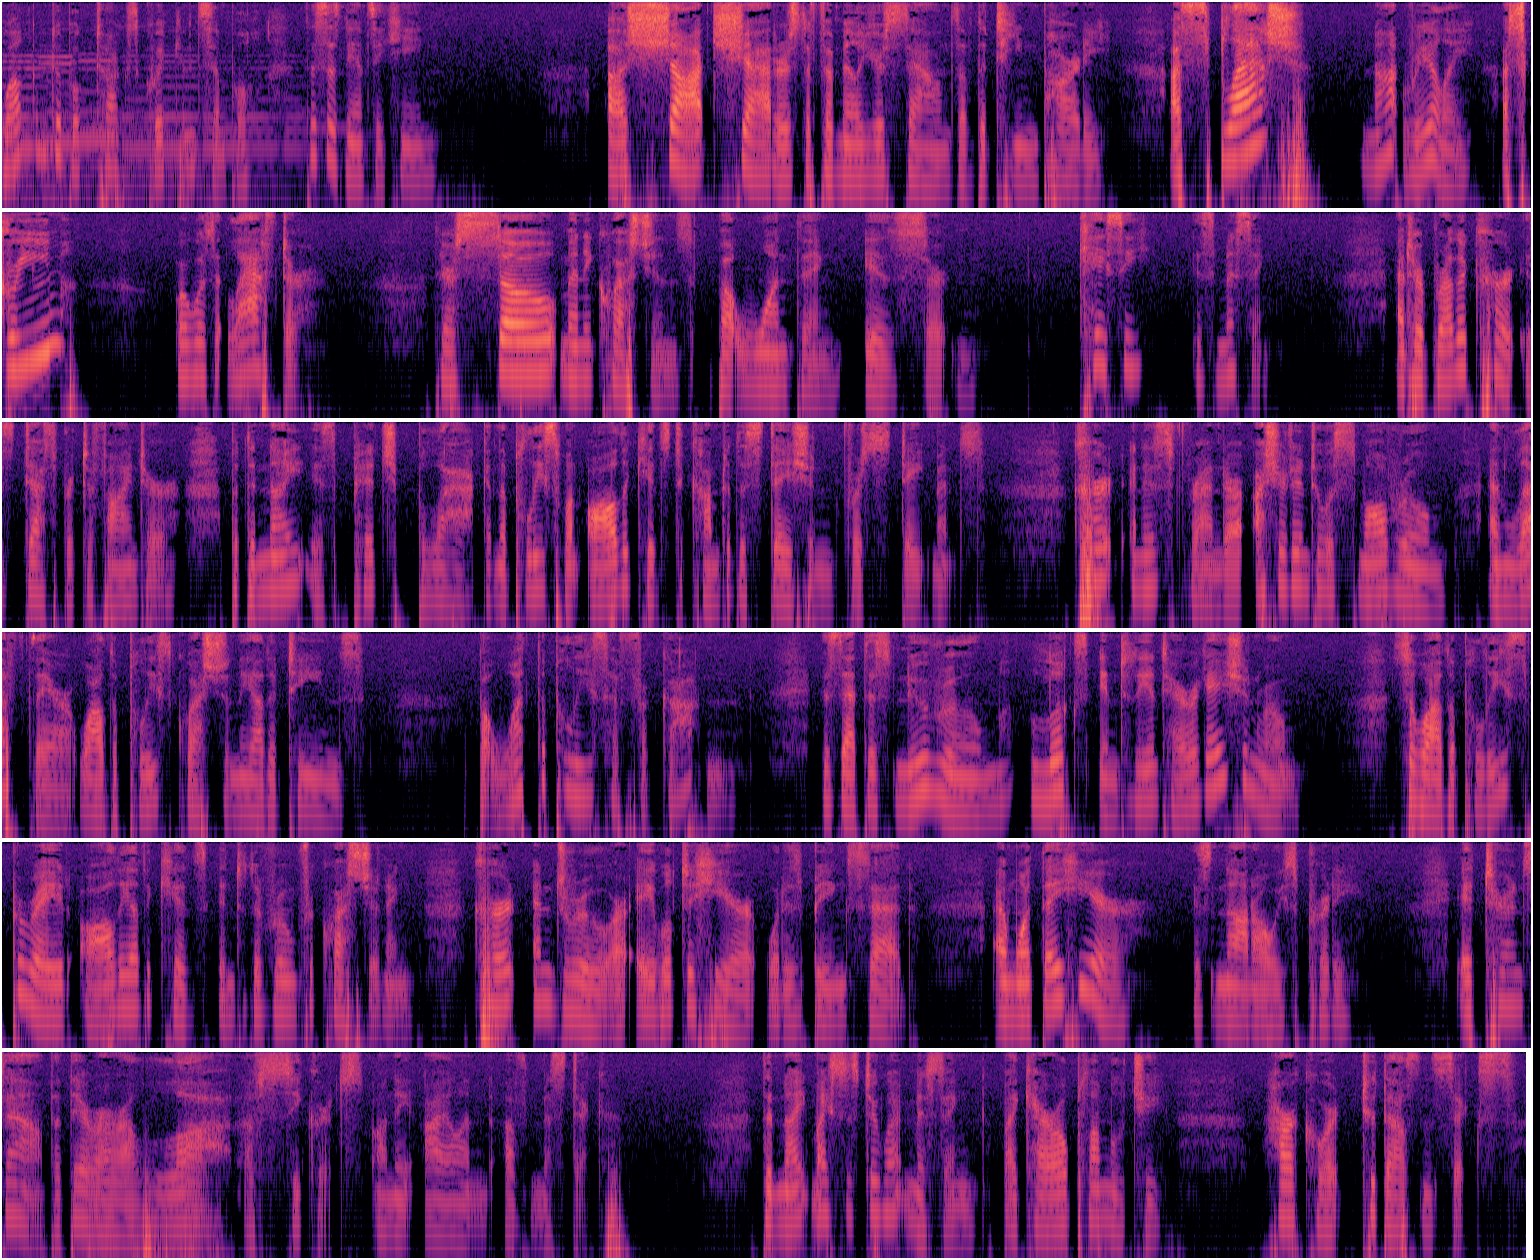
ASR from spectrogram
Welcome to Book Talks Quick and Simple. This is Nancy Keane. A shot shatters the familiar sounds of the teen party. A splash? Not really. A scream? Or was it laughter? There are so many questions, but one thing is certain. Casey is missing and her brother Kurt is desperate to find her. But the night is pitch black, and the police want all the kids to come to the station for statements. Kurt and his friend are ushered into a small room and left there while the police question the other teens. But what the police have forgotten is that this new room looks into the interrogation room. So while the police parade all the other kids into the room for questioning, Kurt and Drew are able to hear what is being said, and what they hear is not always pretty. It turns out that there are a lot of secrets on the island of Mystic. The Night My Sister Went Missing by Carol Plum-Ucci, Harcourt, 2006.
